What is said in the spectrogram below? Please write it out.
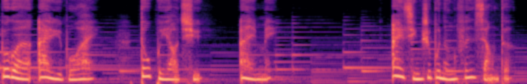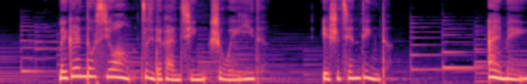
不管爱与不爱，都不要去暧昧。爱情是不能分享的，每个人都希望自己的感情是唯一的，也是坚定的。暧昧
